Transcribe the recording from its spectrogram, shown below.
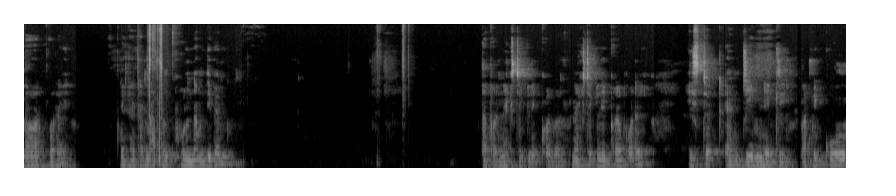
দেওয়ার পরে এখানে একটা আপনার ফুল নাম দিবেন। তারপরে নেক্সটে ক্লিক করবেন। নেক্সটে ক্লিক করার পরে স্টেট অ্যান্ড জিম নেগ্রি আপনি কোন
